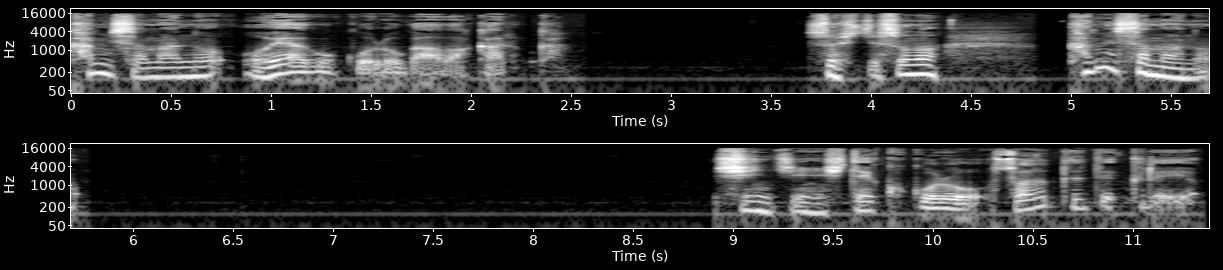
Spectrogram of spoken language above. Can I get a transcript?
神様の親心がわかるか。そしてその神様の信心して心を育ててくれよ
